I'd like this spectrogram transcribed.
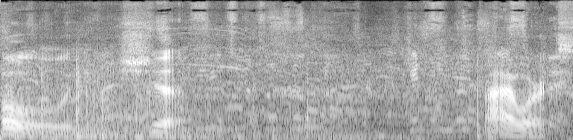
Holy shit. Fireworks.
